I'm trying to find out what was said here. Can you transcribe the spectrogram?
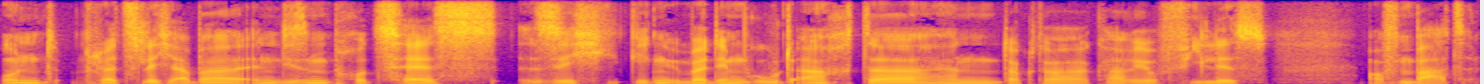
und plötzlich aber in diesem Prozess sich gegenüber dem Gutachter, Herrn Dr. Karyophilis, offenbarte.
